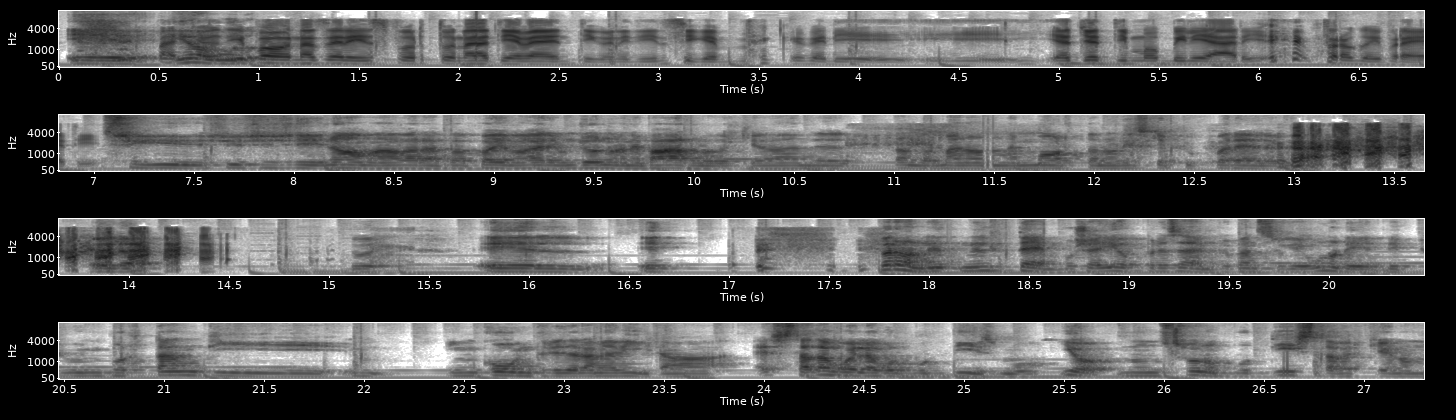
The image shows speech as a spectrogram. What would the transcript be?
E c'è avuto... tipo una serie di sfortunati eventi con i tizi che, con i, gli agenti immobiliari, però con i preti. Sì, sì, sì, sì, no, ma guarda, poi magari un giorno ne parlo perché veramente tanto ormai non è morta, non rischia più querele. e, e, però nel, nel, tempo, cioè io per esempio penso che uno dei, dei più importanti incontri della mia vita è stata quella col buddismo. Io non sono buddista perché non,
